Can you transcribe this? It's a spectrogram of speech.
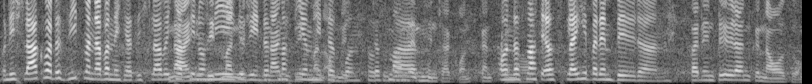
Und die Schlagworte sieht man aber nicht. Also ich glaube, ich habe die noch nie gesehen. Das Nein, macht ihr im Hintergrund sozusagen. Das machen wir im Hintergrund, ganz genau. Und das genau. macht ihr auch das Gleiche bei den Bildern? Bei den Bildern genauso.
